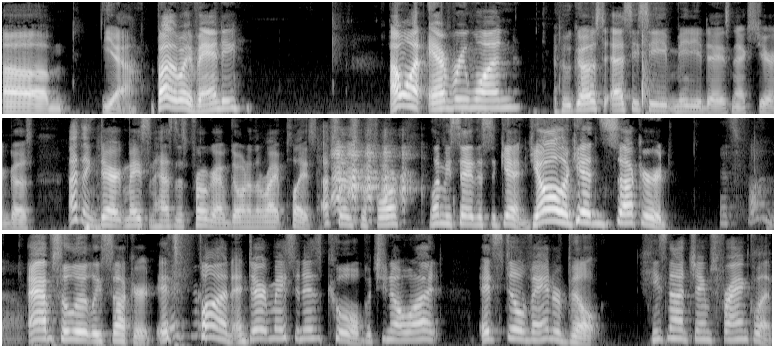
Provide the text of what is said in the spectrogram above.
um, yeah. By the way, Vandy, I want everyone who goes to SEC Media Days next year and goes, I think Derek Mason has this program going in the right place. I've said this before. Let me say this again. Y'all are getting suckered. It's fun though. Absolutely suckered. It's for- fun, and Derek Mason is cool, but you know what? It's still Vanderbilt. He's not James Franklin.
